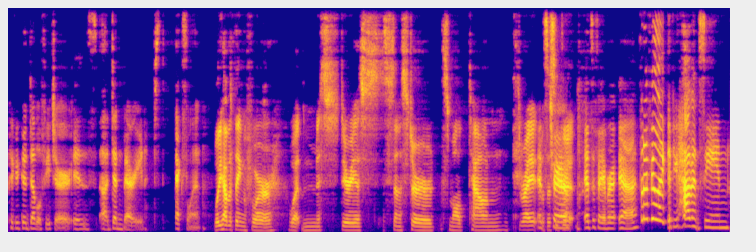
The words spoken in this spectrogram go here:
pick a good double feature, is uh, Dead and Buried. Just excellent. Well, you have a thing for what mysterious, sinister, small town, right? It's With a true. secret. It's a favorite, yeah. But I feel like if you haven't seen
